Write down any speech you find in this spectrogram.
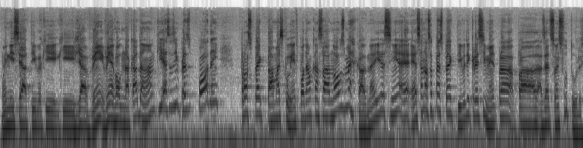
uma iniciativa que, que já vem, vem evoluindo a cada ano, que essas empresas podem prospectar mais clientes, podem alcançar novos mercados, né? E assim, é, essa é a nossa perspectiva de crescimento para as edições futuras.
